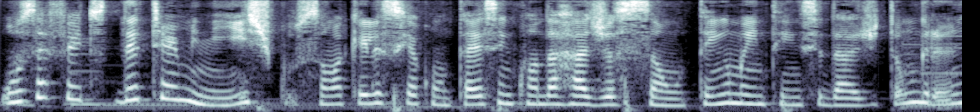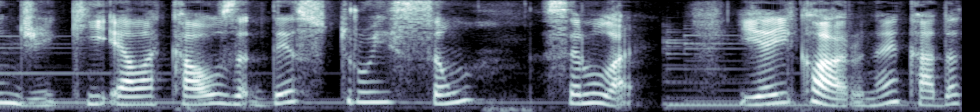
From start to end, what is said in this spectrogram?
Os efeitos determinísticos são aqueles que acontecem quando a radiação tem uma intensidade tão grande que ela causa destruição celular. E aí, claro, né, cada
